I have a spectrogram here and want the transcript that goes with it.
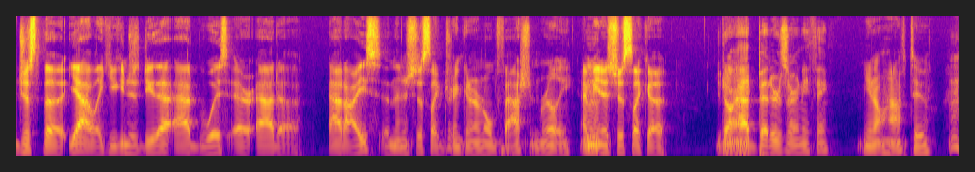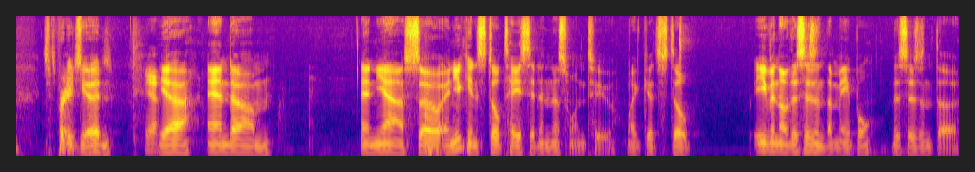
just the yeah, like you can just do that. Add whis or add uh, add ice, and then it's just like drinking an old fashioned. Really, I mean, it's just like a You don't Yeah. add bitters or anything. you don't have to. Hmm. It's pretty pretty good. Yeah. yeah, and um, and yeah, so and you can still taste it in this one too. Like it's still, even though this isn't the maple, this isn't the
